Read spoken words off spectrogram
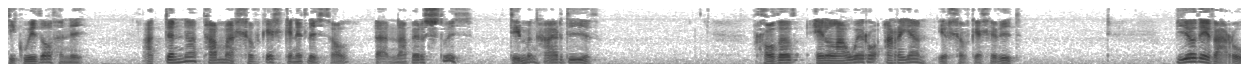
Digwyddodd hynny, a dyna pam mae llyfrgell genedlaethol yn Aberystwyth, dim yng Nghaerdydd. Rhoddodd e lawer o arian i'r llyfrgell hefyd. Buodd e farw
